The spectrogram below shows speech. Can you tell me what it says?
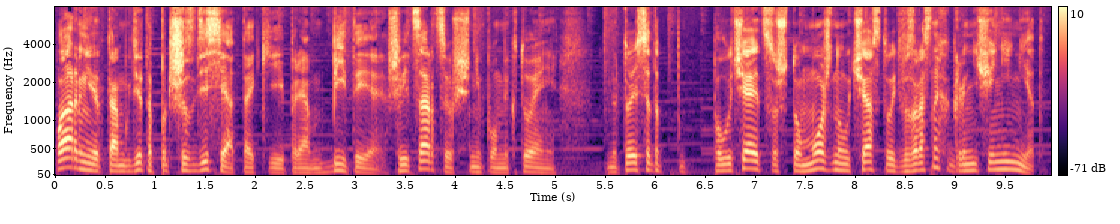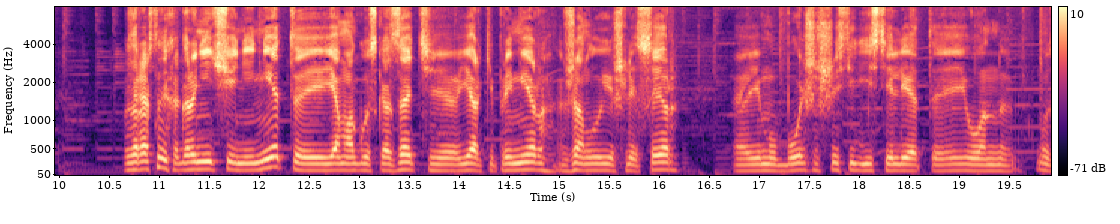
парни там где-то под 60 такие прям битые. Швейцарцы, уж не помню, кто они. Ну, То есть это получается, что можно участвовать, возрастных ограничений нет. Возрастных ограничений нет. И Я могу сказать э, яркий пример Жан-Луи Шлиссер. Э, Ему больше 60 лет, и он ну,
